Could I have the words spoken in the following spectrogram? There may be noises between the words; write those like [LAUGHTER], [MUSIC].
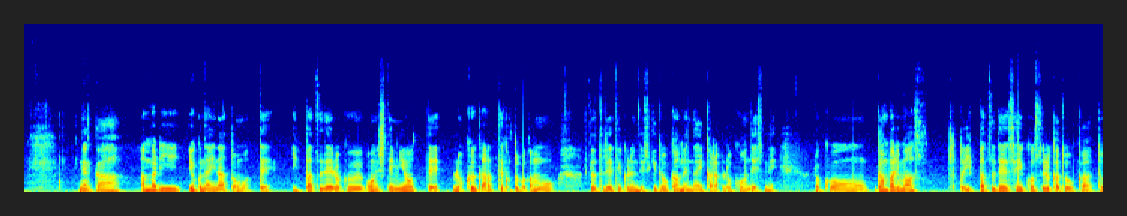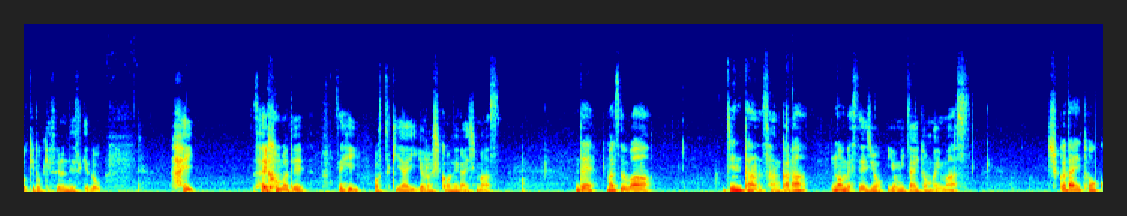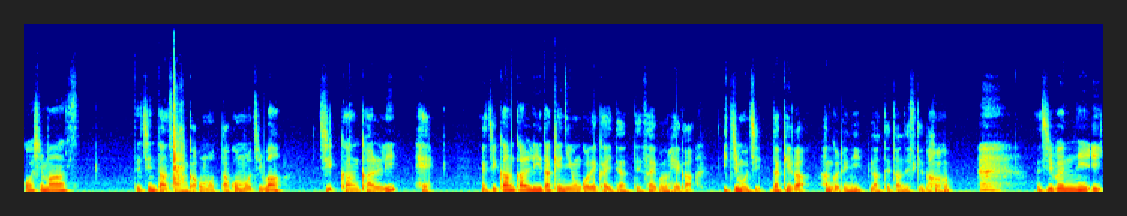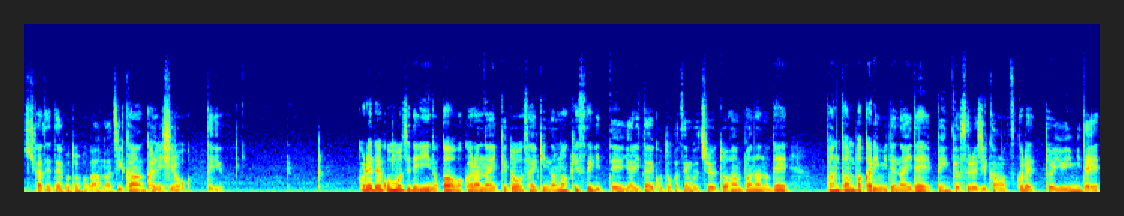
なんかあんまり良くないなと思って一発で録音してみようって録画って言葉がもうずっと出てくるんですけど画面ないから録音ですね。録音頑張ります。ちょっと一発で成功するかどうかドキドキするんですけど。はい。最後までぜひお付き合いよろしくお願いします。でまずはジンタンさんからのメッセージを読みたいと思います。宿題投稿します。でジンタンさんが思った5文字は時間管理へ。[LAUGHS] 時間管理だけ日本語で書いてあって最後の「へ」が1文字だけがハングルになってたんですけど [LAUGHS] 自分に言い聞かせたい言葉が「まあ、時間管理しろ」っていう。これで5文字でいいのかわからないけど最近怠けすぎてやりたいことが全部中途半端なので万端ばかり見てないで勉強する時間を作れという意味で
